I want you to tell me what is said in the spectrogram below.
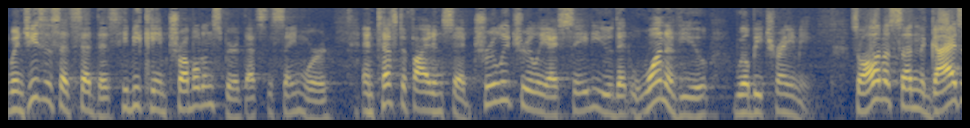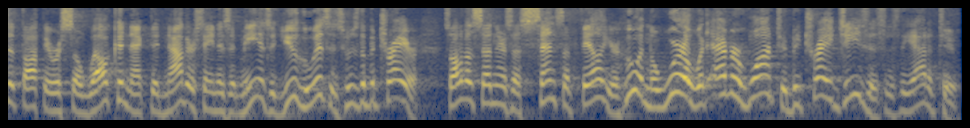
When Jesus had said this, he became troubled in spirit, that's the same word, and testified and said, Truly, truly, I say to you that one of you will betray me. So all of a sudden, the guys that thought they were so well connected, now they're saying, Is it me? Is it you? Who is this? Who's the betrayer? So all of a sudden, there's a sense of failure. Who in the world would ever want to betray Jesus? Is the attitude.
